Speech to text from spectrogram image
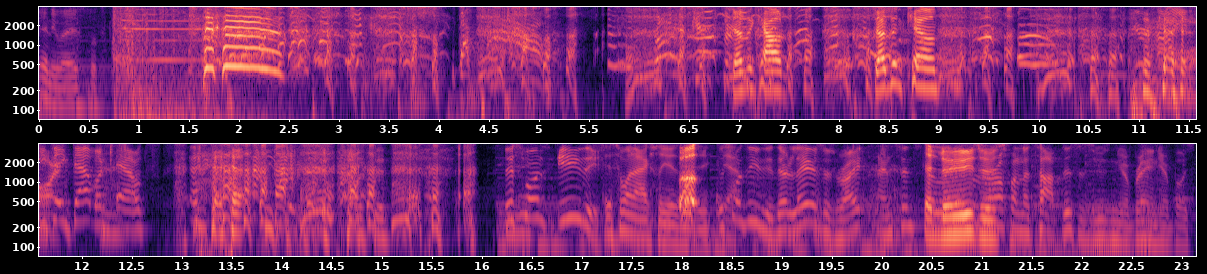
Anyways, let's go. Doesn't count. Doesn't count. You're high if you think that one counts. That was it. This one's easy. This one actually is easy. This Yeah. one's easy. They're lasers, right? And since The the, lasers. lasers. are up on the top, this is using your brain here, boys.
